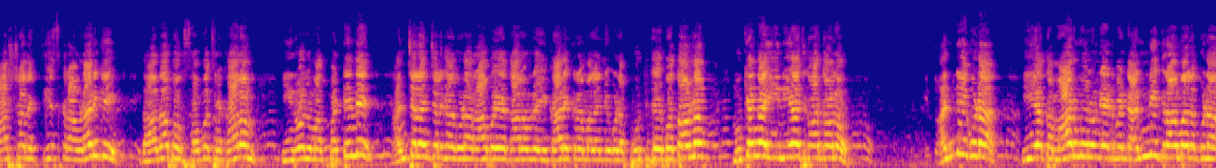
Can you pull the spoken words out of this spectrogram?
రాష్ట్రానికి తీసుకురావడానికి దాదాపు ఒక సంవత్సర కాలం ఈ రోజు మాకు పట్టింది. అంచెలంచెలుగా కూడా రాబోయే కాలంలో ఈ కార్యక్రమాలన్నీ కూడా పూర్తి చేయబోతా ఉన్నాం. ముఖ్యంగా ఈ నియోజకవర్గంలో అన్ని కూడా ఈ యొక్క మారుమూలు ఉండేటువంటి అన్ని గ్రామాలకు కూడా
